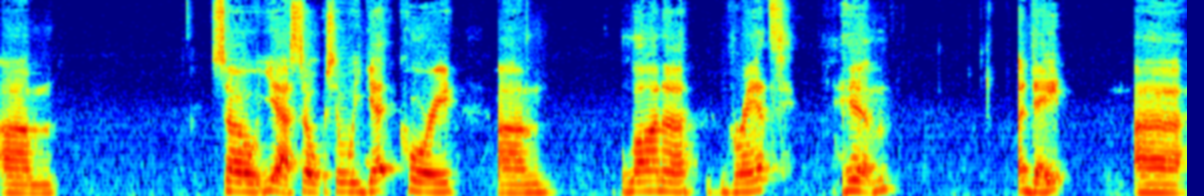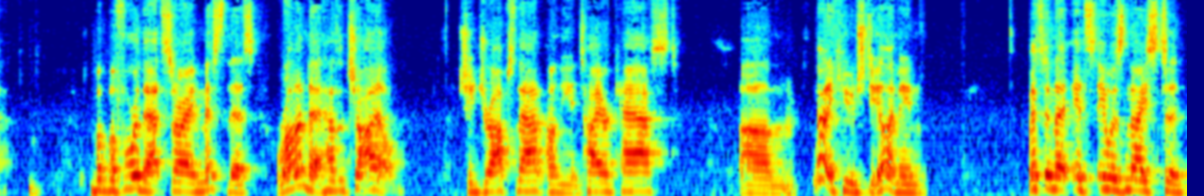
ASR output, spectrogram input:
Um so yeah, so so we get Corey. Um Lana grants him a date. Uh but before that, sorry, I missed this. Rhonda has a child. She drops that on the entire cast. Um, not a huge deal. I mean, it's a, it's it was nice to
